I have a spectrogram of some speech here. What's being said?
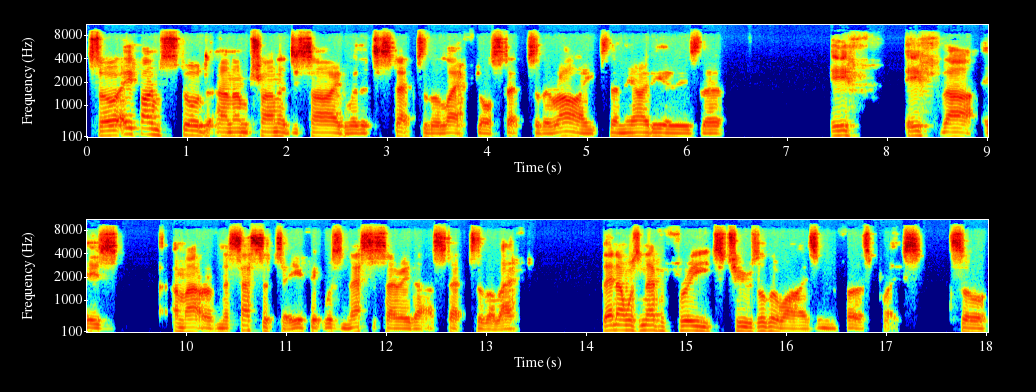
So if I'm stood and I'm trying to decide whether to step to the left or step to the right, then the idea is that if if that is a matter of necessity, if it was necessary that I step to the left, then I was never free to choose otherwise in the first place. So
